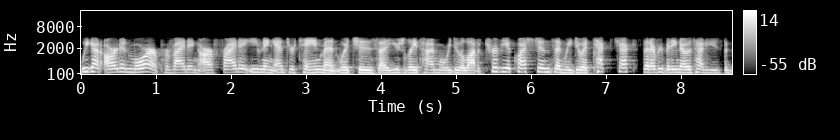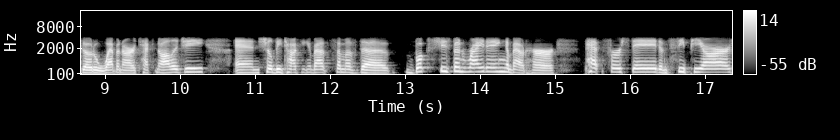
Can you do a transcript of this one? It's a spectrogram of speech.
we got Arden Moore providing our Friday evening entertainment, which is uh, usually a time where we do a lot of trivia questions and we do a tech check that everybody knows how to use the GoToWebinar technology. And she'll be talking about some of the books she's been writing about her pet first aid and CPR.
